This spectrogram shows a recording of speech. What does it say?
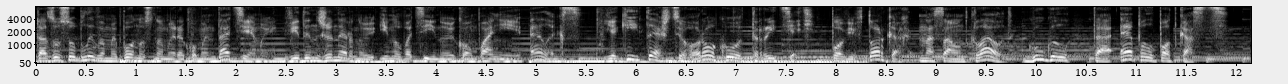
та з особливими бонусними рекомендаціями від інженерної інноваційної компанії Elex, який теж цього року 30 по вівторках на SoundCloud, Google та Apple Podcasts.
